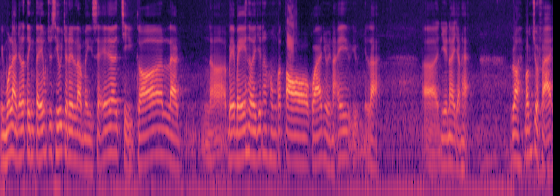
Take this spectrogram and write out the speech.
mình muốn làm cho nó tinh tế một chút xíu cho nên là mình sẽ chỉ có làm nó à, bé bé thôi chứ nó không có to quá như hồi nãy ví dụ như là uh, như này chẳng hạn. Rồi bấm chuột phải.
